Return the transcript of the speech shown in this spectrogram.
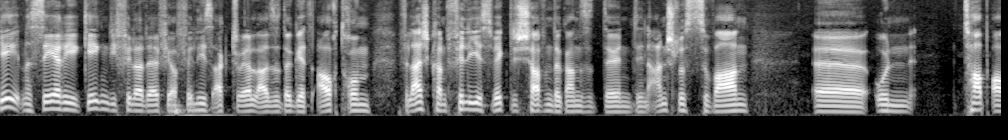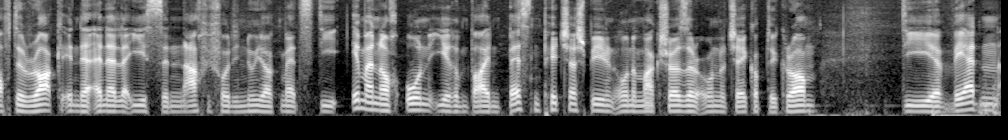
eine Serie gegen die Philadelphia Phillies aktuell. Also da geht es auch drum, vielleicht kann Philly es wirklich schaffen, der ganze, den, den Anschluss zu wahren. Äh, und Top of the Rock in der NL East sind nach wie vor die New York Mets, die immer noch ohne ihren beiden besten Pitcher spielen, ohne Mark Scherzer, ohne Jacob deGrom. die werden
